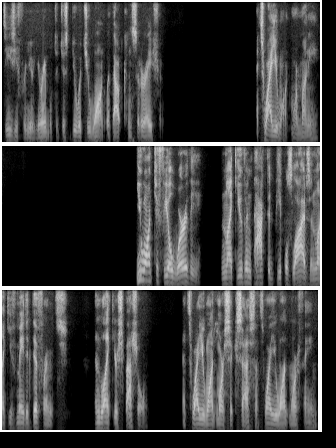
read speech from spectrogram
it's easy for you. You're able to just do what you want without consideration. That's why you want more money. You want to feel worthy and like you've impacted people's lives and like you've made a difference and like you're special. That's why you want more success. That's why you want more fame.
